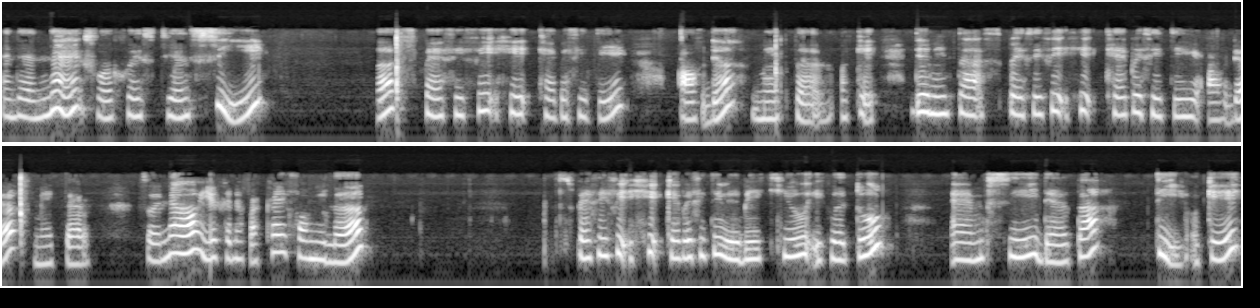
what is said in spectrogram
And then next for question C, a specific heat capacity of the metal. Okay, dia minta specific heat capacity of the metal. So now you kena pakai formula. Specific heat capacity will be Q equal to MC delta T. Okay,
